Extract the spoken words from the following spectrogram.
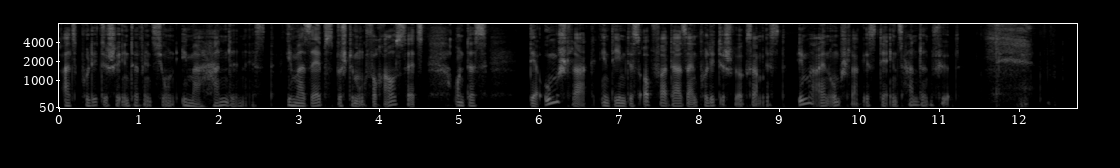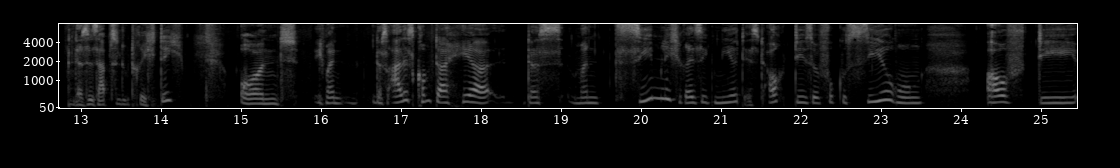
als politische Intervention immer Handeln ist, immer Selbstbestimmung voraussetzt und dass der Umschlag, in dem das Opferdasein politisch wirksam ist, immer ein Umschlag ist, der ins Handeln führt. Das ist absolut richtig. Und ich meine, das alles kommt daher, dass man ziemlich resigniert ist. Auch diese Fokussierung auf die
